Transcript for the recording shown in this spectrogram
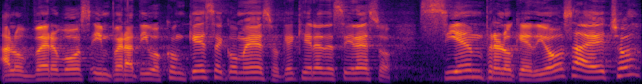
a los verbos imperativos. ¿Con qué se come eso? ¿Qué quiere decir eso? Siempre lo que Dios ha hecho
